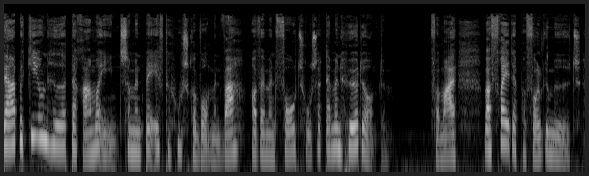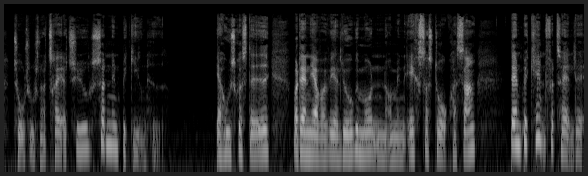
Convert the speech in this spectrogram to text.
Der er begivenheder, der rammer en, så man bagefter husker, hvor man var og hvad man foretog sig, da man hørte om dem. For mig var fredag på Folkemødet 2023 sådan en begivenhed. Jeg husker stadig, hvordan jeg var ved at lukke munden om en ekstra stor croissant, da en bekendt fortalte,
